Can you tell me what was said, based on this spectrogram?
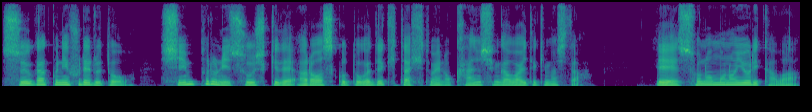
数学に触れると、シンプルに数式で表すことができた人への関心が湧いてきました。絵そのものよりかは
